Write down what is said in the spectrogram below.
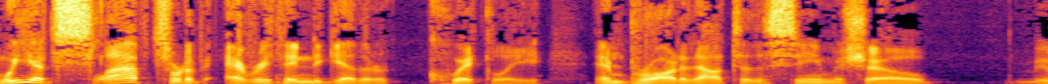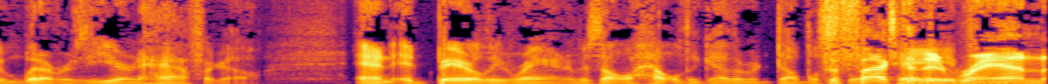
we had slapped sort of everything together quickly and brought it out to the SEMA show, whatever, it was a year and a half ago. And it barely ran. It was all held together with double the fact that it ran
